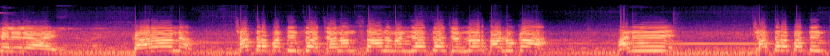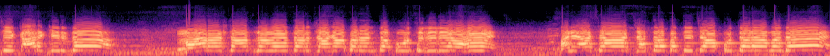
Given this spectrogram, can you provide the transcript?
केलेल्या आहे कारण छत्रपतींचं जन्मस्थान म्हणजेच जुन्नर तालुका आणि छत्रपतींची कारकीर्द महाराष्ट्रात नव्हे तर जगापर्यंत पोहोचलेली आहे. आणि अशा छत्रपतीच्या पुतळ्यामध्ये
